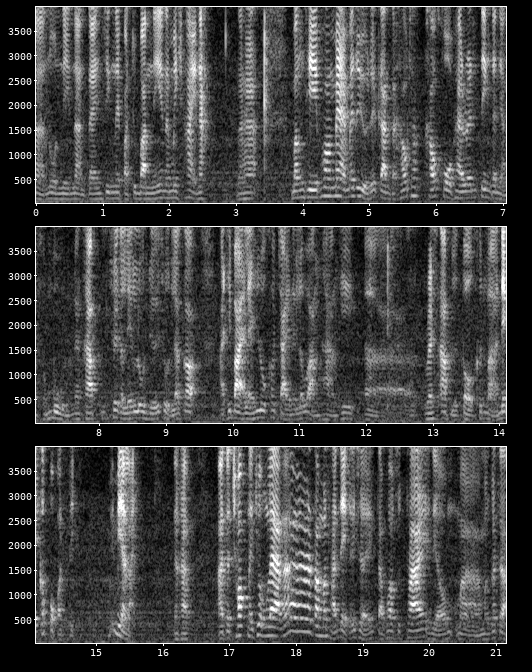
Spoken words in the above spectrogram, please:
อ่านู่นนี่นั่นแต่จริงๆในปัจจุบันนี้นะไม่ใช่นะนะฮะบางทีพ่อแม่ไม่ได้อยู่ด้วยกันแต่เขาถ้าเขาโค parenting กันอย่างสมบูรณ์นะครับช่วยกันเลี้ยงลูกดีที่สุด แล้วก็อธิบายอะไรให้ลูกเข้าใจในระหว่างทางที่เอ่อ raise up หรือโตขึ้นมา เด็กก็ปกติไม่มีอะไร นะครับอาจจะช็อกในช่วงแรกตามภาษาเด็กเฉยๆแต่พอสุดท้ายเดี๋ยวมามันก็จะ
